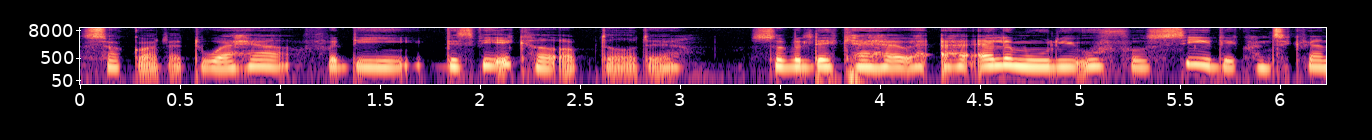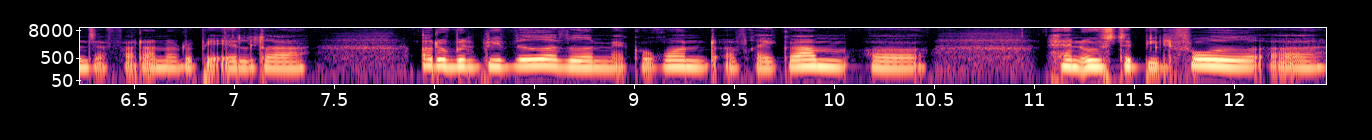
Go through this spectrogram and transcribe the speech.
så godt, at du er her, fordi hvis vi ikke havde opdaget det, så ville det kan have, have alle mulige uforudsigelige konsekvenser for dig, når du bliver ældre. Og du vil blive ved og ved med at gå rundt og vrikke om og have en ustabil fod, og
